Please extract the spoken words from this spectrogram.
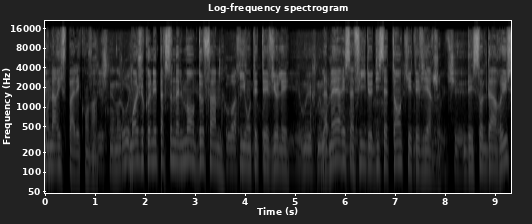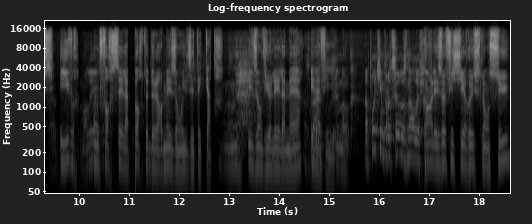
On n'arrive pas à les convaincre. Moi, je connais personnellement deux femmes qui ont été violées. La mère et sa fille de 17 ans qui étaient vierges. Des soldats russes, ivres, ont forcé la porte de leur maison. Ils étaient quatre. Ils ont violé la mère et la fille. Quand les officiers russes l'ont su,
